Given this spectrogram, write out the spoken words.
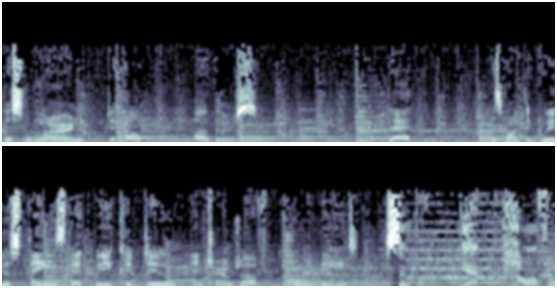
Just learn to help others. That is one of the greatest things that we could do in terms of human beings. Simple, yet powerful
